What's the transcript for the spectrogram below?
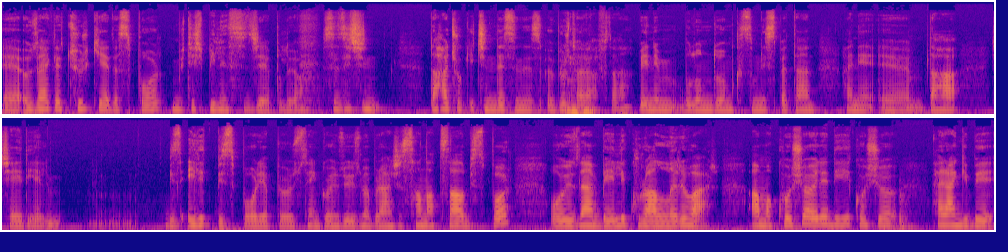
e, özellikle Türkiye'de spor müthiş bilinçsizce yapılıyor. Siz için daha çok içindesiniz öbür tarafta. Benim bulunduğum kısım nispeten hani e, daha şey diyelim biz elit bir spor yapıyoruz. Senkronize yüzme branşı sanatsal bir spor. O yüzden belli kuralları var. Ama koşu öyle değil. Koşu herhangi bir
